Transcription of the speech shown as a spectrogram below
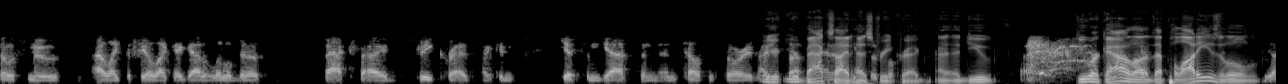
so smooth. I like to feel like I got a little bit of backside street cred so I can get some guests and, and tell some stories. Well, your, your backside has street cred. Uh, do you do you work out a lot? Is that Pilates? A little, yeah.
